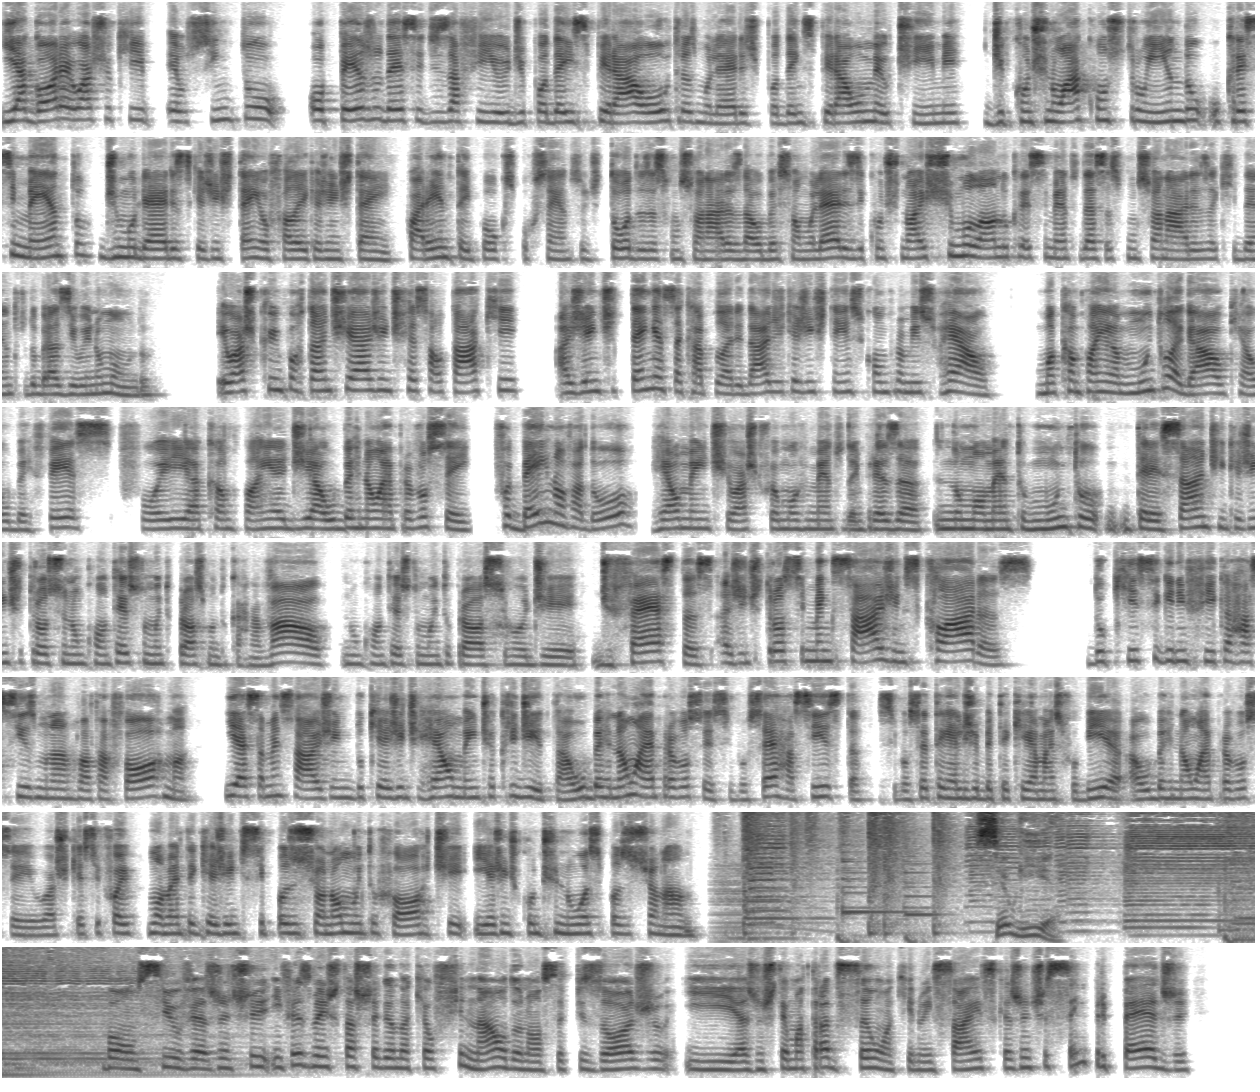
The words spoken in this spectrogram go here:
E agora eu acho que eu sinto o peso desse desafio de poder inspirar outras mulheres, de poder inspirar o meu time, de continuar construindo o crescimento de mulheres que a gente tem. Eu falei que a gente tem 40 e poucos por cento de todas as funcionárias da Uber são mulheres e continuar estimulando o crescimento dessas funcionárias aqui dentro do Brasil e no mundo. Eu acho que o importante é a gente ressaltar que a gente tem essa capilaridade, que a gente tem esse compromisso real. Uma campanha muito legal que a Uber fez foi a campanha de A Uber Não É Para Você. Foi bem inovador, realmente eu acho que foi um movimento da empresa num momento muito interessante, em que a gente trouxe num contexto muito próximo do carnaval, num contexto muito próximo de, de festas, a gente trouxe mensagens claras do que significa racismo na plataforma e essa mensagem do que a gente realmente acredita. A Uber não é para você. Se você é racista, se você tem LGBTQIA mais fobia, a Uber não é para você. Eu acho que esse foi o momento em que a gente se posicionou muito forte e a gente continua se posicionando. Seu guia. Bom, Silvia, a gente infelizmente está chegando aqui ao final do nosso episódio e a gente tem uma tradição aqui no Insights que a gente sempre pede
